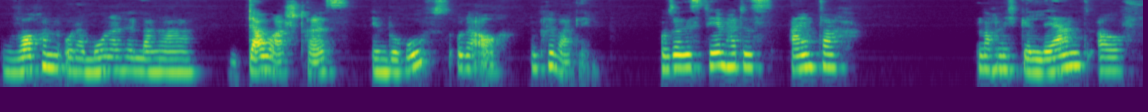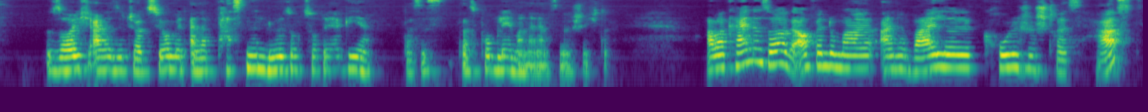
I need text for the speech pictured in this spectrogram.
wochen- oder monatelanger Dauerstress im Berufs- oder auch im Privatleben. Unser System hat es einfach noch nicht gelernt, auf solch eine Situation mit einer passenden Lösung zu reagieren. Das ist das Problem an der ganzen Geschichte. Aber keine Sorge, auch wenn du mal eine Weile chronischen Stress hast,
